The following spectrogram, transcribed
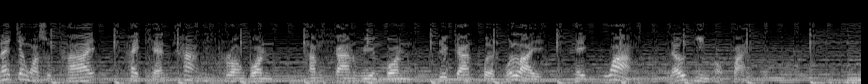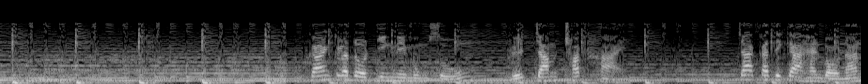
ในจังหวะสุดท้ายให้แขนข้างที่ครองบอลทำการเวียงบอลด้วยการเปิดหัวไหล่ให้กว้างแล้วยิงออกไป การกระโดดยิงในมุมสูง หรือจัมช็อตไฮจากกติกาแฮนด์บอลนั้น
